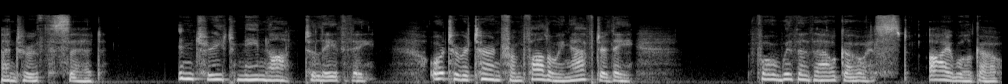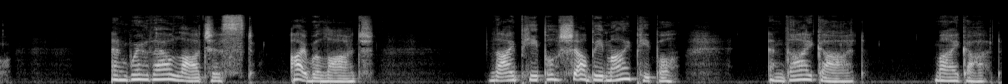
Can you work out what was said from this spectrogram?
And Ruth said, Entreat me not to leave thee, or to return from following after thee. For whither thou goest, I will go, and where thou lodgest, I will lodge. Thy people shall be my people, and thy God my God.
